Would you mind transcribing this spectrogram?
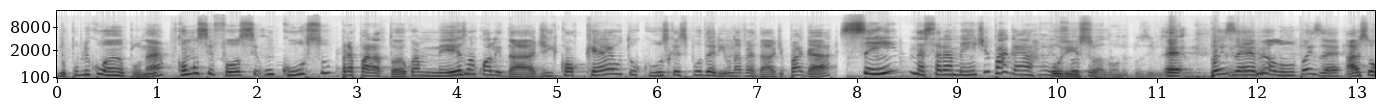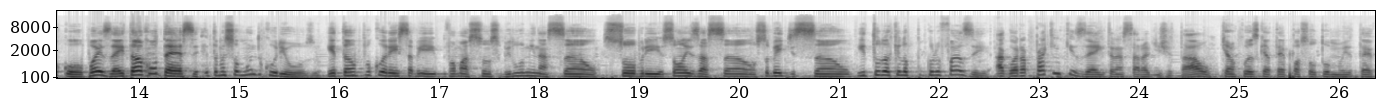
no público amplo, né? Como se fosse um curso preparatório com a mesma qualidade e qualquer outro curso que eles poderiam, na verdade, pagar, sem necessariamente pagar Não, eu por sou isso. seu aluno, inclusive. É, pois é, meu aluno, pois é. Ai, socorro, pois é. Então acontece. Eu também sou muito curioso. Então eu procurei saber informações sobre iluminação, sobre sonorização, sobre edição e tudo aquilo eu procuro fazer. Agora, pra quem quiser entrar nessa área digital, que é uma coisa que até posso autor até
